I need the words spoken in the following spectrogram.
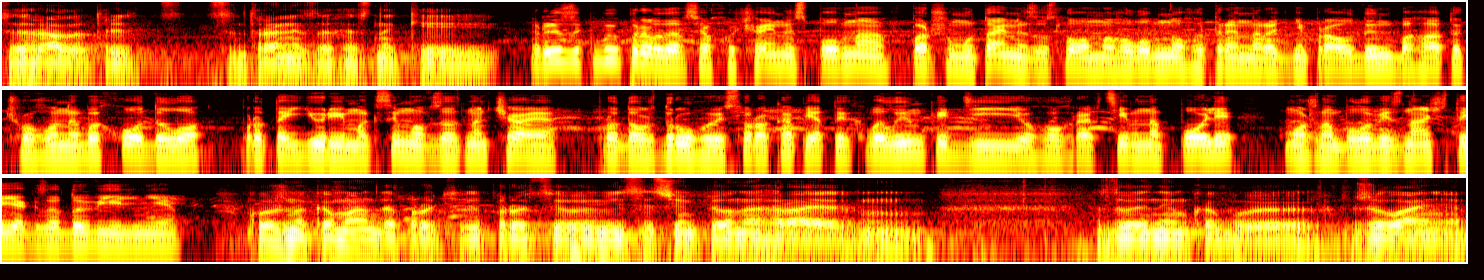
зіграли три центральні захисники. Ризик виправдався, хоча й не сповна. В першому таймі, за словами головного тренера Дніпра 1 багато чого не виходило. Проте Юрій Максимов зазначає, впродовж другої 45 хвилинки дії його гравців на полі можна було відзначити як задовільні. Кожна команда проти, проти віце-чемпіона грає з двойним как би, желанням.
